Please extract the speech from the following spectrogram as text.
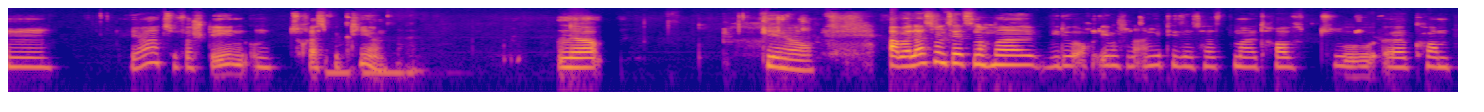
mh, hm, ja, zu verstehen und zu respektieren. Ja. Genau. Aber lass uns jetzt nochmal, wie du auch eben schon angeteasert hast, mal drauf zu äh, kommen.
